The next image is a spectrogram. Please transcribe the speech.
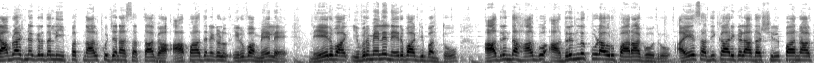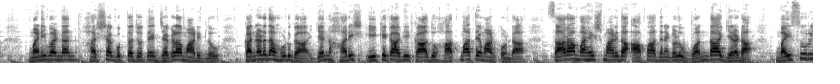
ಚಾಮರಾಜನಗರದಲ್ಲಿ ಇಪ್ಪತ್ನಾಲ್ಕು ಜನ ಸತ್ತಾಗ ಆಪಾದನೆಗಳು ಇರುವ ಮೇಲೆ ನೇರವಾಗಿ ಇವರ ಮೇಲೆ ನೇರವಾಗಿ ಬಂತು. ಆದ್ರಿಂದ ಹಾಗೂ ಅದರಿಂದಲೂ ಕೂಡ ಅವರು ಪಾರಾಗೋದ್ರು. ಐಎಎಸ್ ಅಧಿಕಾರಿಗಳಾದ ಶಿಲ್ಪಾ ನಾಗ್ ಮಣಿವಣ್ಣನ್, ಹರ್ಷ ಗುಪ್ತ ಜೊತೆ ಜಗಳ ಮಾಡಿದ್ಲು. ಕನ್ನಡದ ಹುಡುಗ ಎನ್. ಹರೀಶ್ ಈಕೆಗಾಗಿ ಕಾದು ಆತ್ಮಹತ್ಯೆ ಮಾಡಿಕೊಂಡ. ಸಾರಾ ಮಹೇಶ್ ಮಾಡಿದ ಆಪಾದನೆಗಳು ಒಂದಾ ಎರಡ. ಮೈಸೂರು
